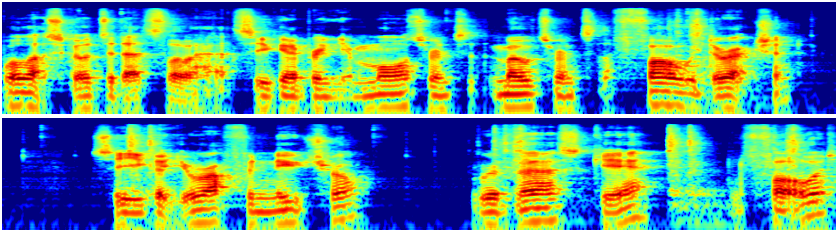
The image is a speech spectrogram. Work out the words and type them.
Well, let's go to dead slow ahead. So you're going to bring your motor into the motor into the forward direction. So you got your off and neutral, reverse gear, and forward.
